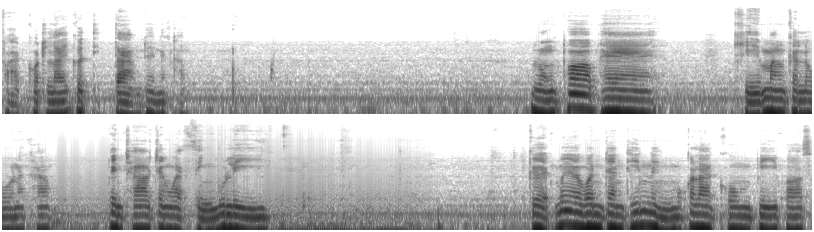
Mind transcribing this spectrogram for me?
ฝากกดไลค์กดติดตามด้วยนะครับ หลวงพ่อแพรเขมังกะโลนะครับ เป็นชาวจังหวัดสิงห์บุรี เกิดเมื่อวันจันทร์ที่ 1 มกราคม ปีพศ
